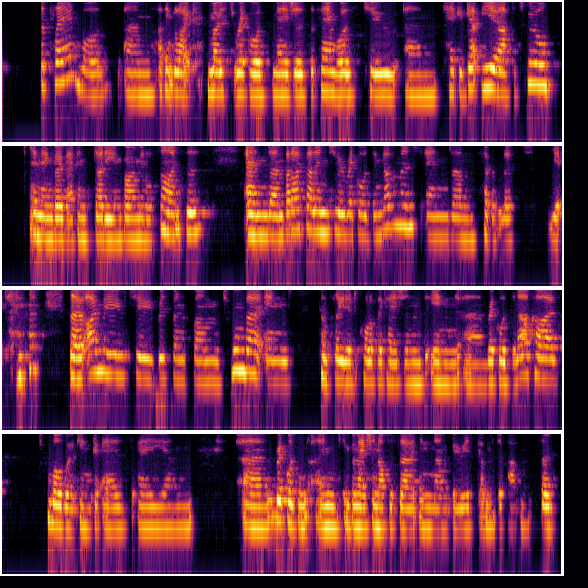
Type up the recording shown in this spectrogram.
the plan was, um, I think, like most records managers, the plan was to um, take a gap year after school and then go back and study environmental sciences. And um, but I fell into records and government and um, haven't left yet. so I moved to Brisbane from Toowoomba and completed qualifications in uh, records and archives while working as a um, uh, records and, and, information officer in um, various government departments. So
